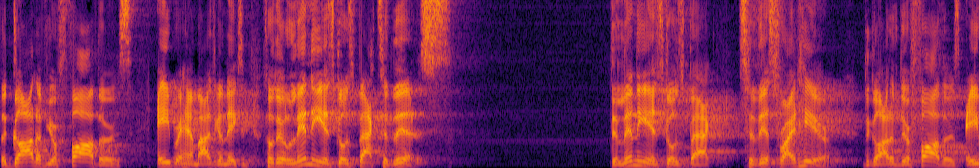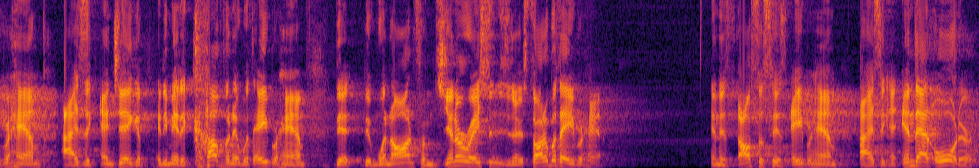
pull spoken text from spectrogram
the God of your fathers, Abraham, Isaac, and Jacob. So, their lineage goes back to this. The lineage goes back to this right here the God of their fathers, Abraham, Isaac, and Jacob. And he made a covenant with Abraham that, that went on from generations. It started with Abraham. And it also says Abraham, Isaac, and in that order,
